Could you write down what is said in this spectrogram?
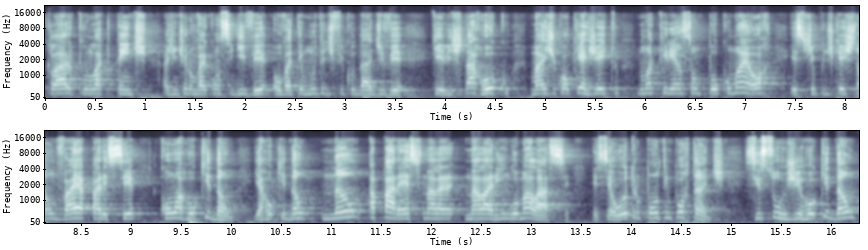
Claro que um lactente a gente não vai conseguir ver ou vai ter muita dificuldade de ver que ele está rouco, mas de qualquer jeito, numa criança um pouco maior, esse tipo de questão vai aparecer com a rouquidão. E a rouquidão não aparece na, na laringomalácia. Esse é outro ponto importante. Se surgir rouquidão,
